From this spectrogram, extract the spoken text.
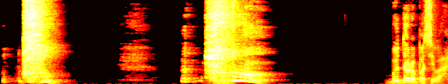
Будь здоров, спасибо.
